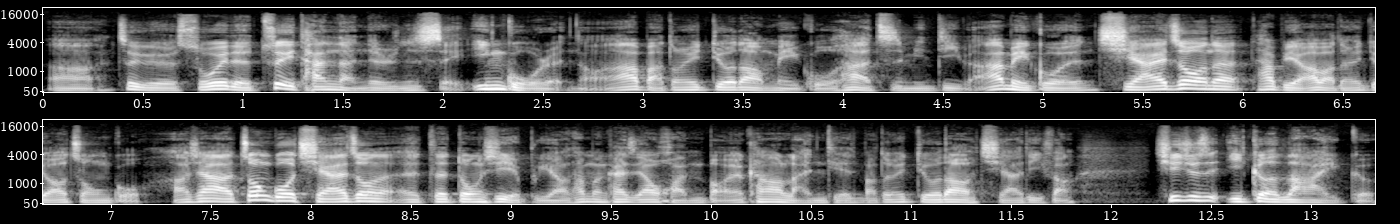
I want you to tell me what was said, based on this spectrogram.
啊，这个所谓的最贪婪的人是谁？英国人哦，然后把东西丢到美国，他的殖民地嘛。啊，美国人起来之后呢，他比较把东西丢到中国。好像中国起来之后呢，呃，这东西也不要，他们开始要环保，要看到蓝天，把东西丢到其他地方。其实就是一个拉一个。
